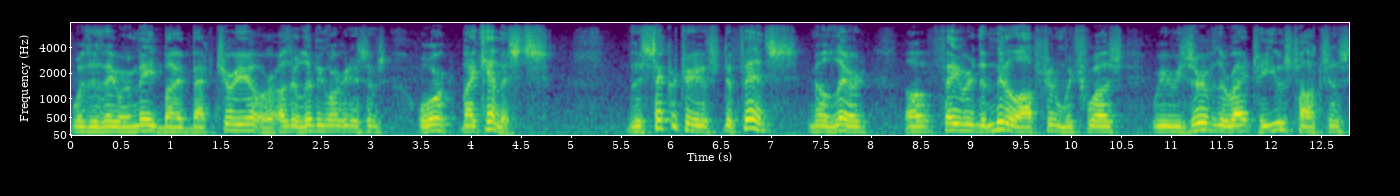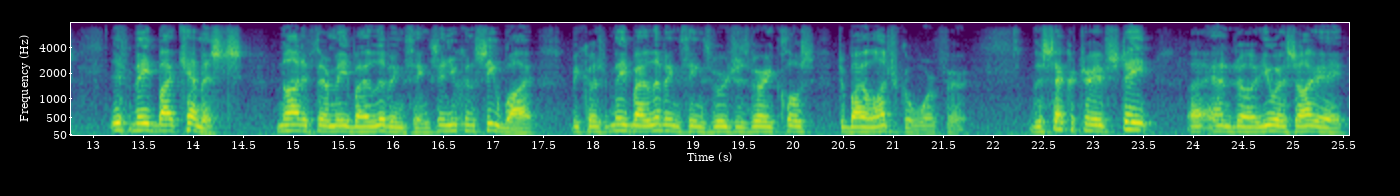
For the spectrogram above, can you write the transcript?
whether they were made by bacteria or other living organisms or by chemists. The Secretary of Defense, Mel Laird, uh, favored the middle option, which was we reserve the right to use toxins if made by chemists, not if they're made by living things. And you can see why because made by living things verges very close to biological warfare. The Secretary of State uh, and uh, USIA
